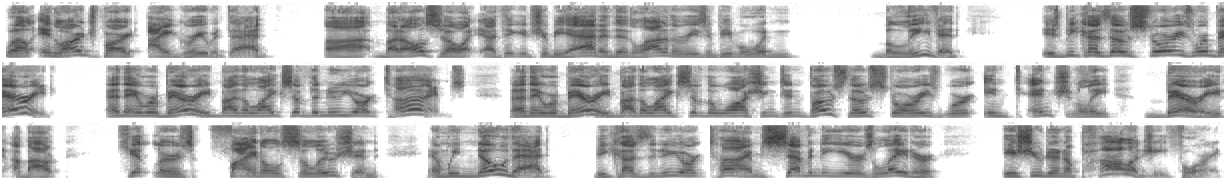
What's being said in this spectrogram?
Well, in large part, I agree with that. Uh, but also, I I think it should be added that a lot of the reason people wouldn't believe it is because those stories were buried and they were buried by the likes of the New York Times. Uh, they were buried by the likes of the Washington Post. Those stories were intentionally buried about Hitler's final solution. And we know that because the New York Times, 70 years later, issued an apology for it.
